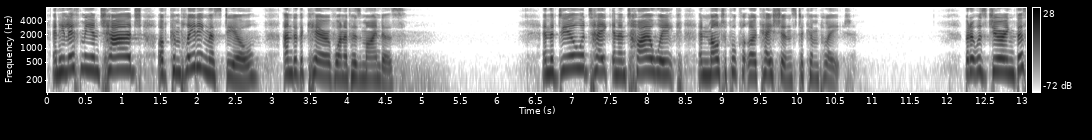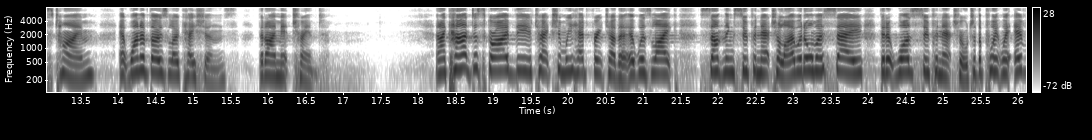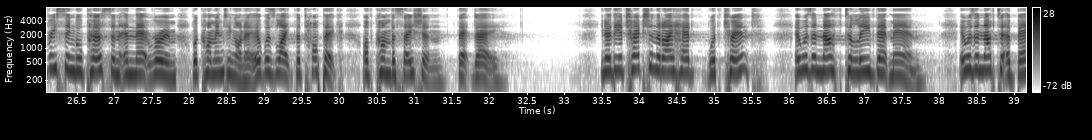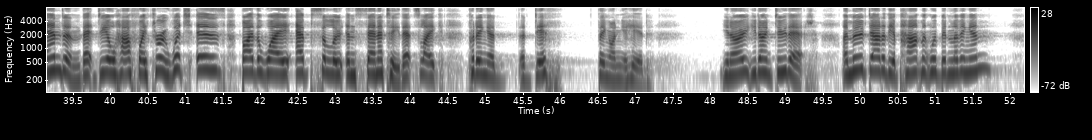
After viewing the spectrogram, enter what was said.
And he left me in charge of completing this deal under the care of one of his minders. And the deal would take an entire week in multiple locations to complete. But it was during this time, at one of those locations, that I met Trent. And I can't describe the attraction we had for each other. It was like something supernatural. I would almost say that it was supernatural to the point where every single person in that room were commenting on it. It was like the topic of conversation that day. You know, the attraction that I had with Trent, it was enough to leave that man. It was enough to abandon that deal halfway through, which is, by the way, absolute insanity. That's like putting a, a death thing on your head. You know, you don't do that. I moved out of the apartment we've been living in.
